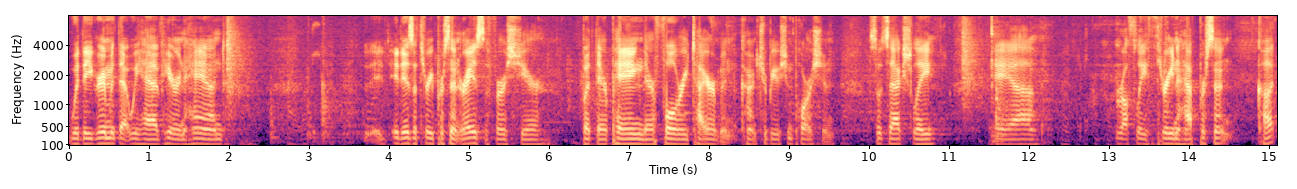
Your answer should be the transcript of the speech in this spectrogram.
With the agreement that we have here in hand, it, it is a 3% raise the first year, but they're paying their full retirement contribution portion. So it's actually a uh, roughly 3.5% cut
